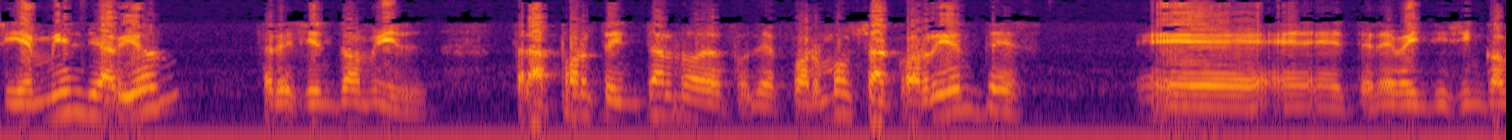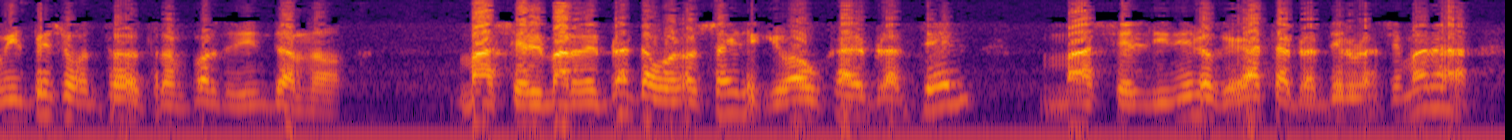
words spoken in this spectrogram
100 mil de avión, 300 mil. Transporte interno de, Formosa Corrientes, eh, eh, tenés 25 mil pesos con todos los transportes internos. Más el Mar del Plata, Buenos Aires, que va a buscar el plantel, más el dinero que gasta el plantel una semana,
